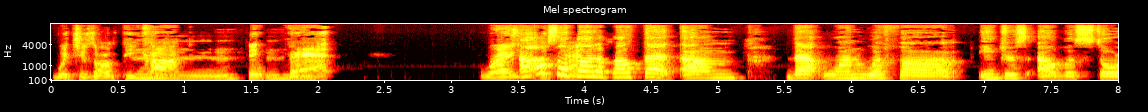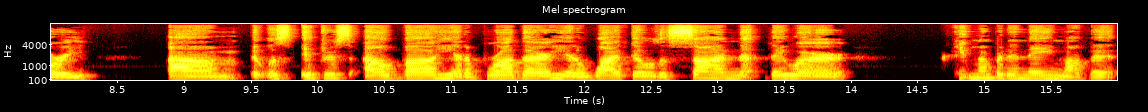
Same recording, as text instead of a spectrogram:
which is on Peacock. Mm-hmm. Think mm-hmm. that. Right. I also that, thought about that um that one with uh Idris Elba's story. Um it was Idris Elba, he had a brother, he had a wife, there was a son. They were I can't remember the name of it.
